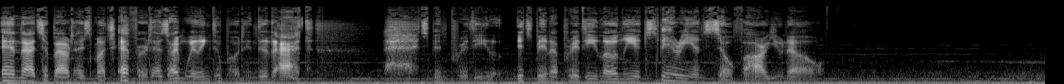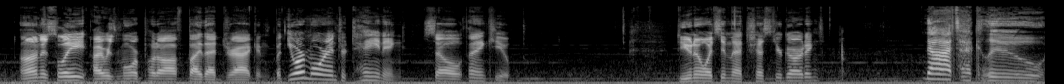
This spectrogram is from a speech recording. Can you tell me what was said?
And that's about as much effort as I'm willing to put into that. It's been pretty, it's been a pretty lonely experience so far, you know. Honestly, I was more put off by that dragon, but you're more entertaining, so thank you. Do you know what's in that chest you're guarding? Not a clue.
